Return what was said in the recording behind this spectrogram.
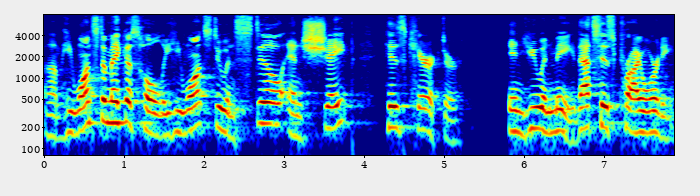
Um, he wants to make us holy, He wants to instill and shape His character in you and me. That's His priority.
